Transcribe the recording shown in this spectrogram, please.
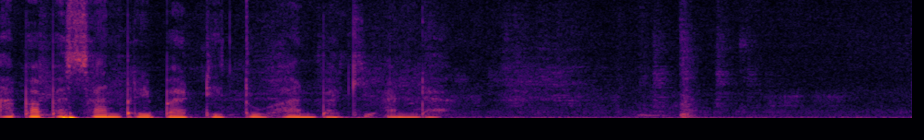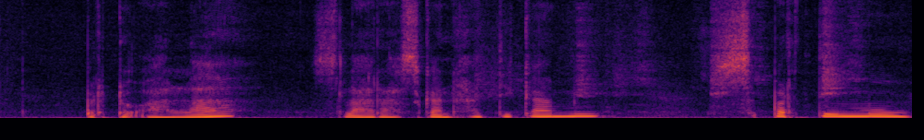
apa pesan pribadi Tuhan bagi Anda. Berdoalah, selaraskan hati kami sepertimu,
